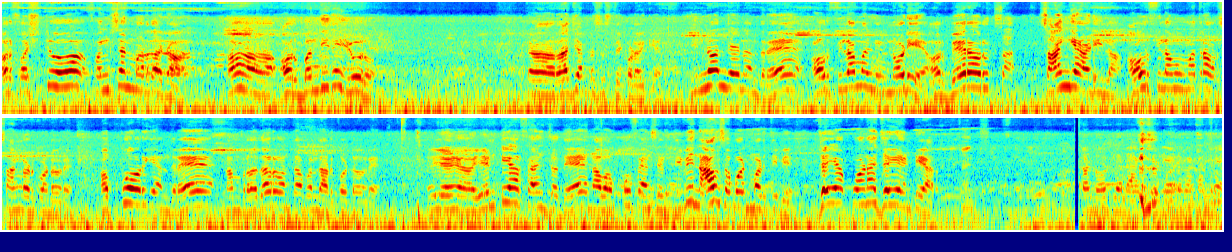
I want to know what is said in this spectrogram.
ಅವ್ರು ಫಸ್ಟು ಫಂಕ್ಷನ್ ಮಾಡಿದಾಗ ಅವ್ರು ಬಂದಿದೆ ಇವರು. ರಾಜ್ಯ ಪ್ರಶಸ್ತಿ ಕೊಡೋಕ್ಕೆ ಇನ್ನೊಂದೇನಂದ್ರೆ ಅವ್ರ ಫಿಲಮಲ್ಲಿ ನೀವು ನೋಡಿ ಅವ್ರು ಬೇರೆಯವ್ರಿಗೆ ಸಾ ಸಾಂಗೇ ಆಡಿಲ್ಲ. ಅವ್ರ ಫಿಲಮಿಗೆ ಮಾತ್ರ ಅವ್ರು ಸಾಂಗ್ ಆಡ್ಕೊಂಡವ್ರೆ. ಅಪ್ಪು ಅವ್ರಿಗೆ ಅಂದ್ರೆ ನಮ್ಮ ಬ್ರದರು ಅಂತ ಬಂದು ಆಡ್ಕೊಟ್ಟವ್ರೆ. ಎನ್ ಟಿ ಆರ್ ಫ್ಯಾನ್ಸ್ ಜೊತೆ ನಾವು ಅಪ್ಪು ಫ್ಯಾನ್ಸ್ ಇರ್ತೀವಿ ನಾವು ಸಪೋರ್ಟ್ ಮಾಡ್ತೀವಿ. ಜೈ ಅಪ್ಪು ಅಣ್ಣ ಜೈ ಎನ್ ಟಿ ಆರ್. ಥ್ಯಾಂಕ್ಸ್ ಕರ್ಕೊಂಡು ಹೋಗ್ಲಿಲ್ಲ ಆ್ಯಕ್ಚುಲಿ ಹೇಳ್ಬೇಕಂದ್ರೆ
